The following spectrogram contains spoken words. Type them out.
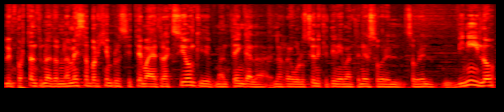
lo importante de una tornamesa, por ejemplo, el sistema de tracción que mantenga las revoluciones que tiene que mantener sobre el, sobre el vinilo,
